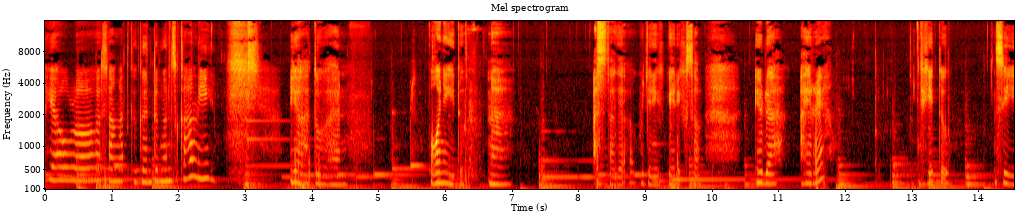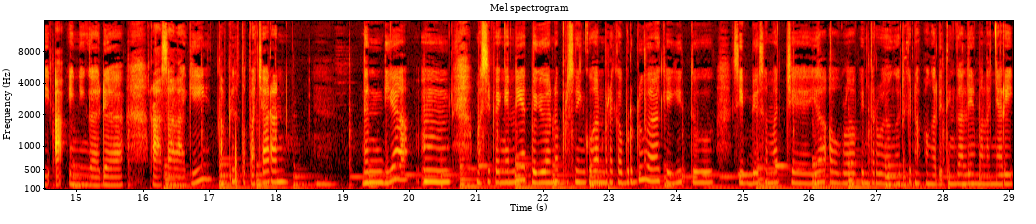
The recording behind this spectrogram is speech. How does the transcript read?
Ya Allah sangat kegantengan sekali. Ya Tuhan pokoknya gitu. Nah astaga aku jadi jadi kesel. Ya udah akhirnya ya gitu si A ini nggak ada rasa lagi tapi tetap pacaran. Dan dia mm, masih pengen lihat bagaimana perselingkuhan mereka berdua kayak gitu. Si B sama C ya Allah pinter banget. Kenapa nggak ditinggalin? Malah nyari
